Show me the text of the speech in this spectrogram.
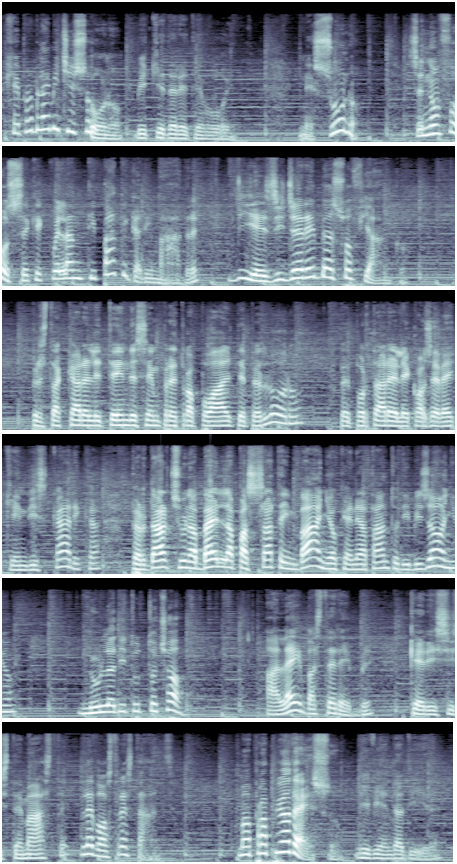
Che problemi ci sono? vi chiederete voi. Nessuno, se non fosse che quell'antipatica di madre vi esigerebbe al suo fianco. Per staccare le tende sempre troppo alte per loro? Per portare le cose vecchie in discarica? Per darci una bella passata in bagno che ne ha tanto di bisogno? Nulla di tutto ciò. A lei basterebbe che risistemaste le vostre stanze. Ma proprio adesso, vi viene da dire.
